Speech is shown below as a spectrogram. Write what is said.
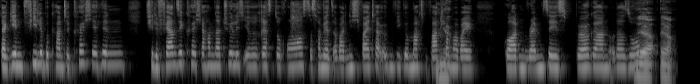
Da gehen viele bekannte Köche hin, viele Fernsehköche haben natürlich ihre Restaurants, das haben wir jetzt aber nicht weiter irgendwie gemacht. Wir waren Ja. schon mal bei Gordon Ramsays Burgern oder so. Ja, ja.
